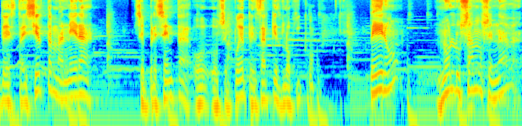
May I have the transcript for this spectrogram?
de esta cierta manera se presenta o, se puede pensar que es lógico, pero no lo usamos en nada.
